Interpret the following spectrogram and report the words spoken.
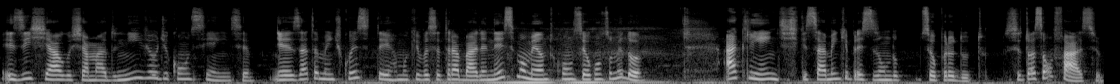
Existe algo chamado nível de consciência, e é exatamente com esse termo que você trabalha nesse momento com o seu consumidor. Há clientes que sabem que precisam do seu produto. Situação fácil.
